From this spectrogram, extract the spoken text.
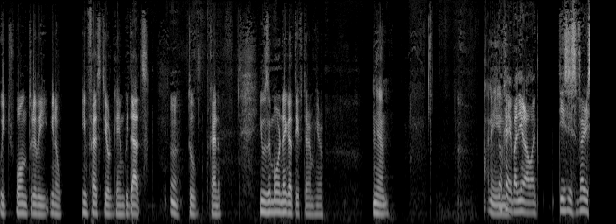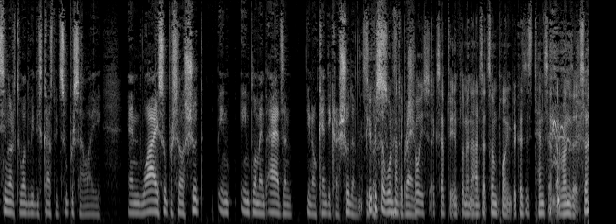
which won't really you know infest your game with ads. Mm. To kind of use a more negative term here. yeah. I mean, Okay, but you know, like this is very similar to what we discussed with Supercell, I, and why Supercell should in, implement ads and you know Candy Crush shouldn't. because Supercell won't have a brand. choice except to implement ads at some point because it's Tencent that runs it. So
